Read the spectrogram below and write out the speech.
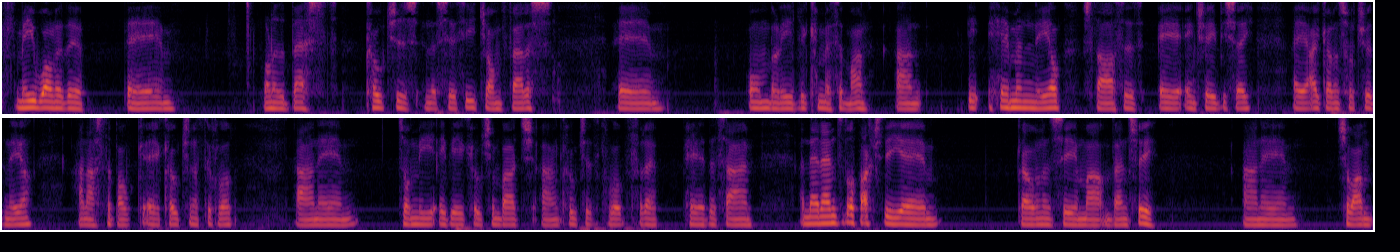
for me, one of the um, one of the best coaches in the city, John Ferris, um, unbelievably committed man, and he- him and Neil started uh, Aintree ABC. Uh, I got in touch with Neil and asked about uh, coaching at the club, and um, done me ABA coaching badge and coached at the club for a period of time, and then ended up actually um, going and seeing Martin Ventry, and um, so I'm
